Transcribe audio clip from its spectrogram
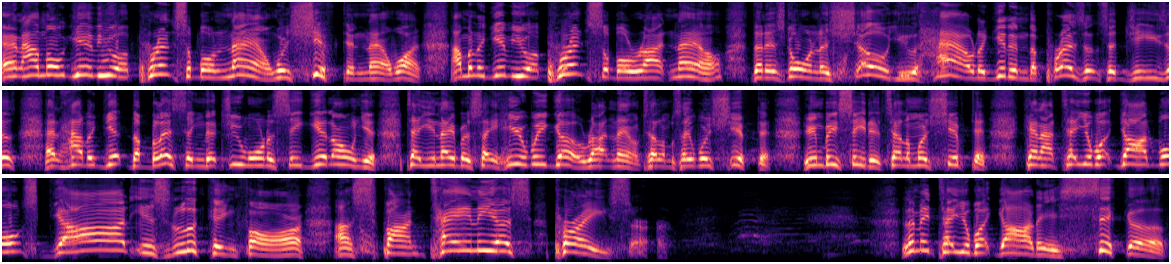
And I'm going to give you a principle now. We're shifting now. What? I'm going to give you a principle right now that is going to show you how to get in the presence of Jesus and how to get the blessing that you want to see get on you. Tell your neighbor, say, Here we go right now. Tell them, say, We're shifting. You can be seated. Tell them we're shifting. Can I tell you what God wants? God is looking for a spontaneous praiser. Let me tell you what God is sick of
